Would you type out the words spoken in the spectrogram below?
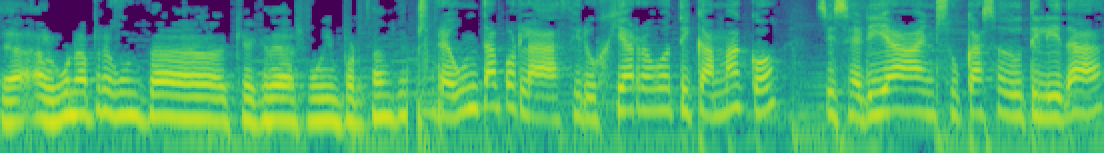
Eh, ¿Alguna pregunta que creas muy importante? Nos pregunta por la cirugía robótica MACO si sería en su caso de utilidad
